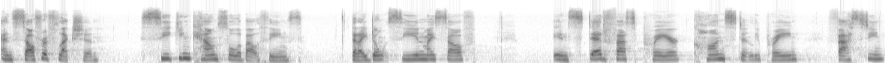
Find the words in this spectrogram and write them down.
and self reflection, seeking counsel about things that I don't see in myself, in steadfast prayer, constantly praying, fasting,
